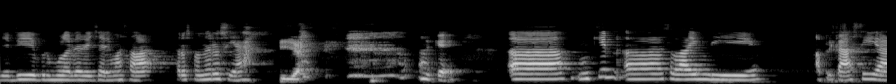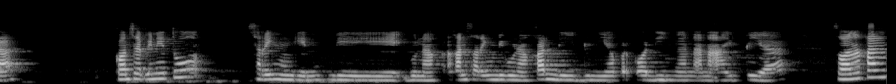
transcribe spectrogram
jadi bermula dari cari masalah terus menerus ya. Iya. Oke, okay. uh, eh, mungkin uh, selain di aplikasi ya, konsep ini tuh sering mungkin digunakan akan sering digunakan di dunia perkodingan anak IT ya. Soalnya kan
